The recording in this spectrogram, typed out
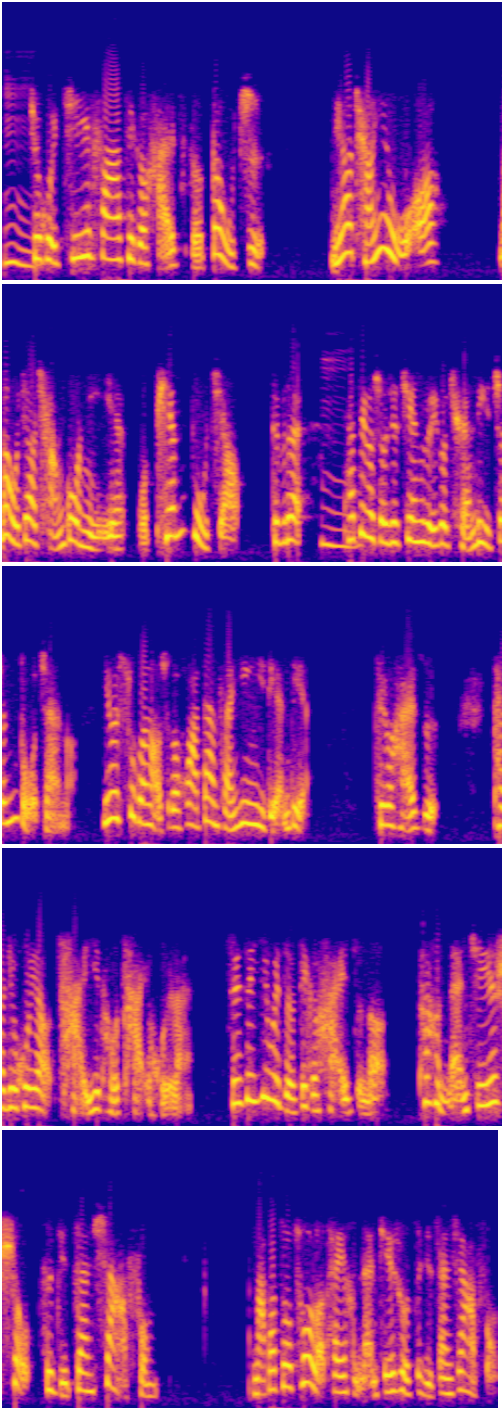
嗯，就会激发这个孩子的斗志。你要强硬我，那我就要强过你，我偏不教，对不对？嗯，他这个时候就进入一个权力争夺战了。因为宿管老师的话，但凡硬一点点。这个孩子，他就会要踩一头踩回来，所以这意味着这个孩子呢，他很难接受自己占下风，哪怕做错了，他也很难接受自己占下风，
